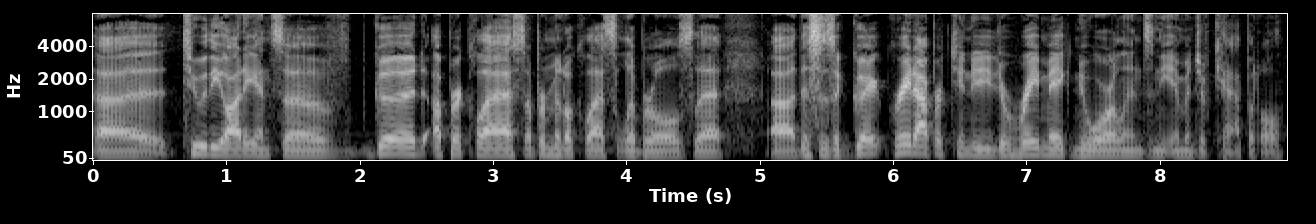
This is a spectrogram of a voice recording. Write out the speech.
uh, to the audience of good upper class, upper middle class liberals that uh, this is a great great opportunity to remake New Orleans in the image of capital.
